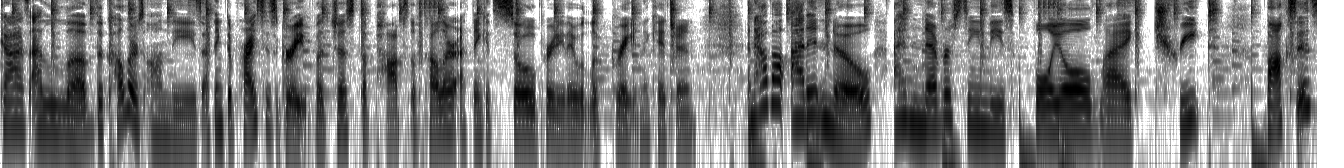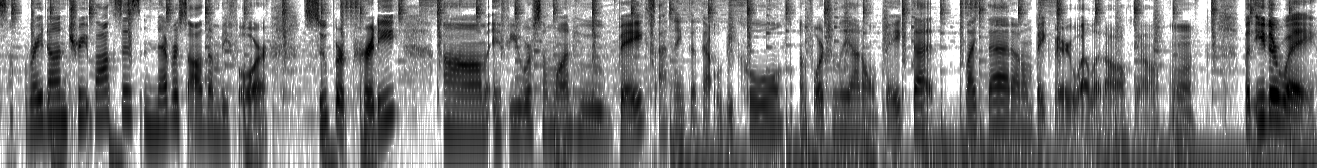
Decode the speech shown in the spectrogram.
Guys, I love the colors on these. I think the price is great, but just the pops of color, I think it's so pretty. They would look great in the kitchen. And how about I didn't know, I had never seen these foil like treat boxes, Rae Dunn treat boxes. Never saw them before. Super pretty. Um, if you were someone who bakes, I think that that would be cool. Unfortunately, I don't bake that like that. I don't bake very well at all, y'all. Mm. But either way,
